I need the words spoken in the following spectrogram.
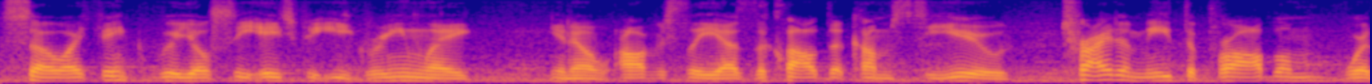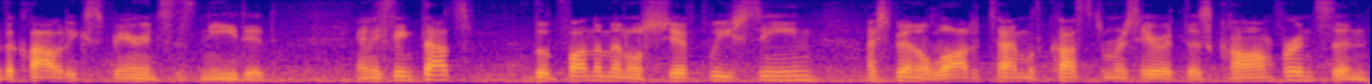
So I think you'll see HPE GreenLake you know, obviously as the cloud that comes to you, try to meet the problem where the cloud experience is needed. And I think that's the fundamental shift we've seen. I spent a lot of time with customers here at this conference, and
